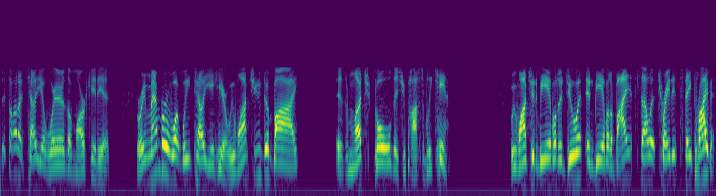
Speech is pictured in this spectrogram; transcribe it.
this ought to tell you where the market is. Remember what we tell you here. We want you to buy as much gold as you possibly can. We want you to be able to do it and be able to buy it, sell it, trade it, stay private.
